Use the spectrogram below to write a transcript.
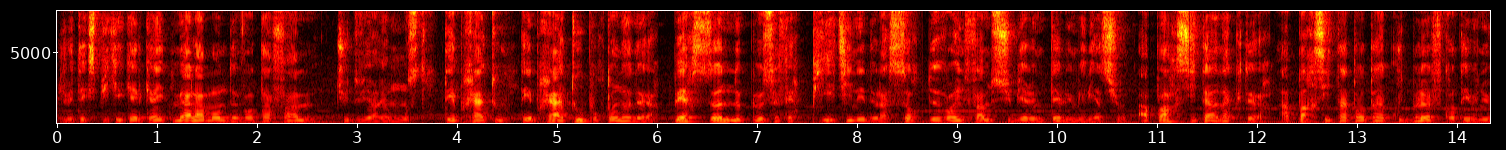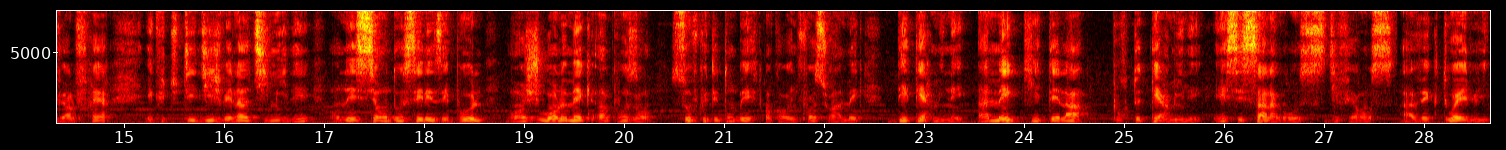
Je vais t'expliquer. Quelqu'un, il te met à l'amende devant ta femme, tu deviens un monstre. T'es prêt à tout. T'es prêt à tout pour ton honneur. Personne ne peut se faire piétiner de la sorte devant une femme subir une telle humiliation. À part si t'es un acteur. À part si t'as tenté un coup de bluff quand t'es venu vers le frère et que tu t'es dit je vais l'intimider en essayant d'osser les épaules, en jouant le mec imposant. Sauf que t'es tombé encore une fois sur un mec déterminé. Un mec qui était là pour te terminer. Et c'est ça la grosse différence avec toi et lui.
